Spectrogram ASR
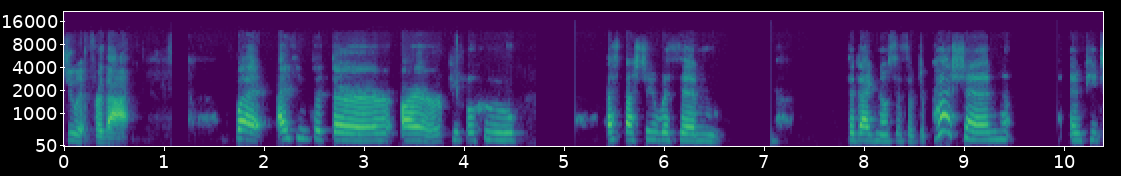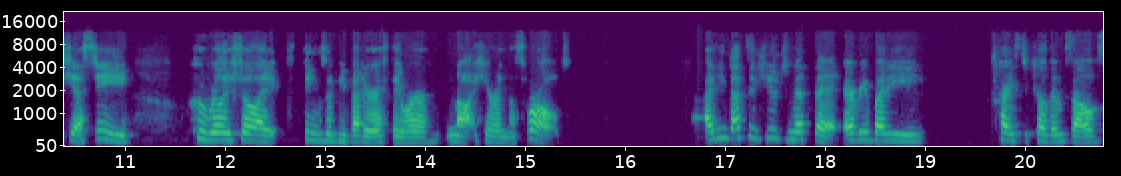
do it for that. But I think that there are people who, especially within the diagnosis of depression and PTSD, who really feel like things would be better if they were not here in this world. I think that's a huge myth that everybody tries to kill themselves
